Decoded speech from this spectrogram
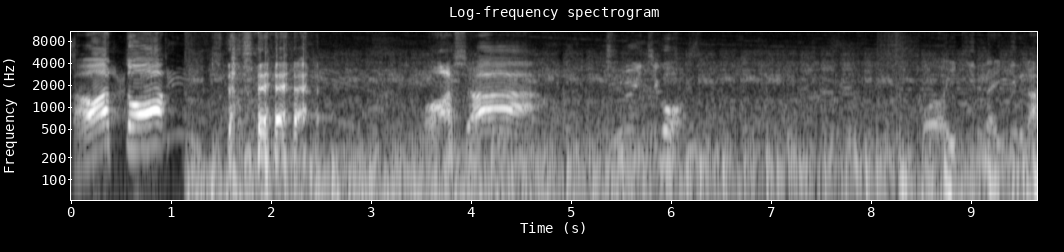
あっと！来たぜおっしゃー。11号。おい生きるな生きるな。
